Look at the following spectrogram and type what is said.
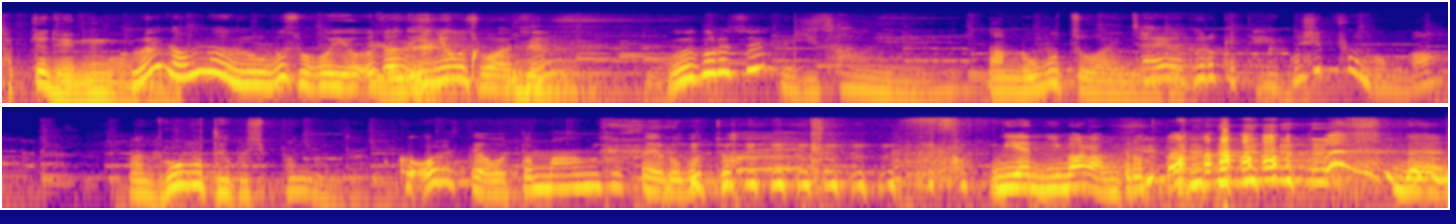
탑재되어 있는 것왜 같아요. 남자는 로봇 좋아? 여자는 인형을 좋아하지? 왜 그러지? 이상해. 난 로봇 좋아했는데. 자기가 그렇게 되고 싶은 건가? 난 로봇 되고 싶었는데. 그 어릴 때 어떤 마음이셨어요? 로봇 좋아. 미안, 네 말 안 들었다. 네.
